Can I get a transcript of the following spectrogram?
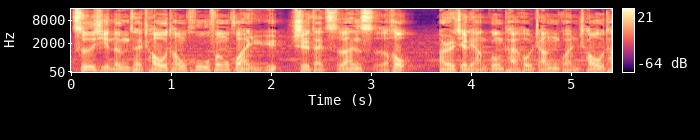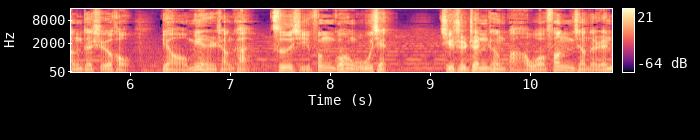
慈禧能在朝堂呼风唤雨，是在慈安死后。而且两宫太后掌管朝堂的时候，表面上看慈禧风光无限，其实真正把握方向的人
